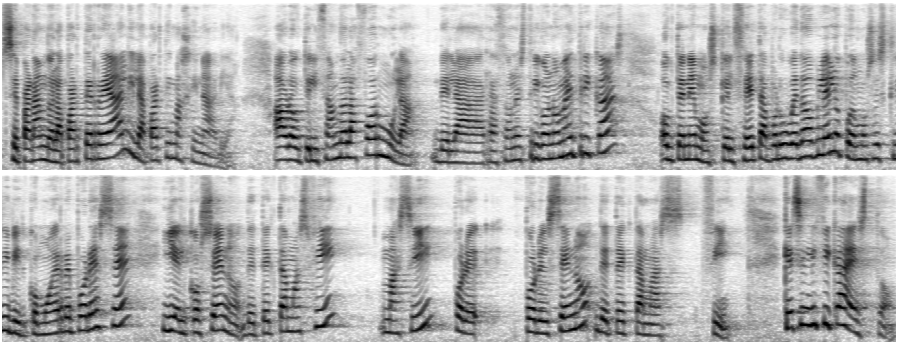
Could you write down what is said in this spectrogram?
separando la parte real y la parte imaginaria. Ahora, utilizando la fórmula de las razones trigonométricas, obtenemos que el z por w lo podemos escribir como r por s y el coseno de tecta más phi más i por el, por el seno de tecta más phi. ¿Qué significa esto?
